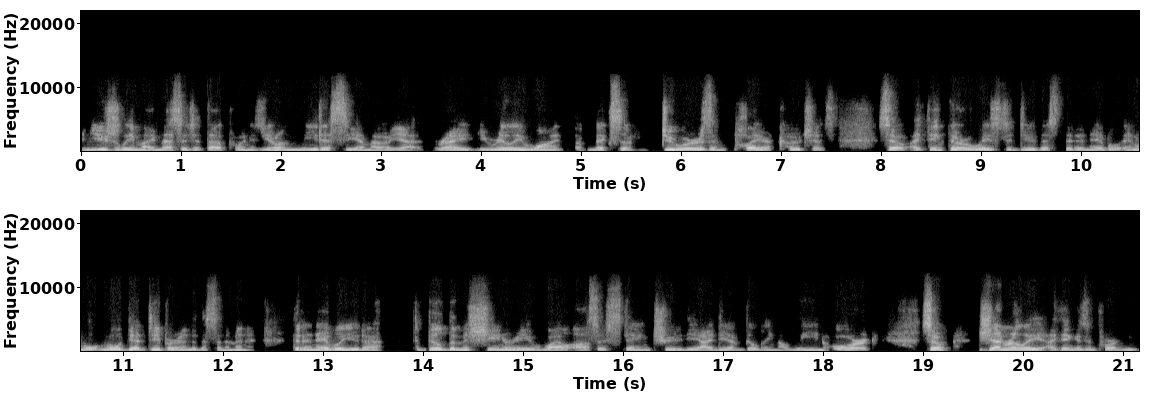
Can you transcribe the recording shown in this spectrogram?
And usually my message at that point is you don't need a CMO yet, right? You really want a mix of doers and player coaches. So I think there are ways to do this that enable, and we'll, we'll get deeper into this in a minute, that enable you to to build the machinery while also staying true to the idea of building a lean org. So generally, I think it's important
